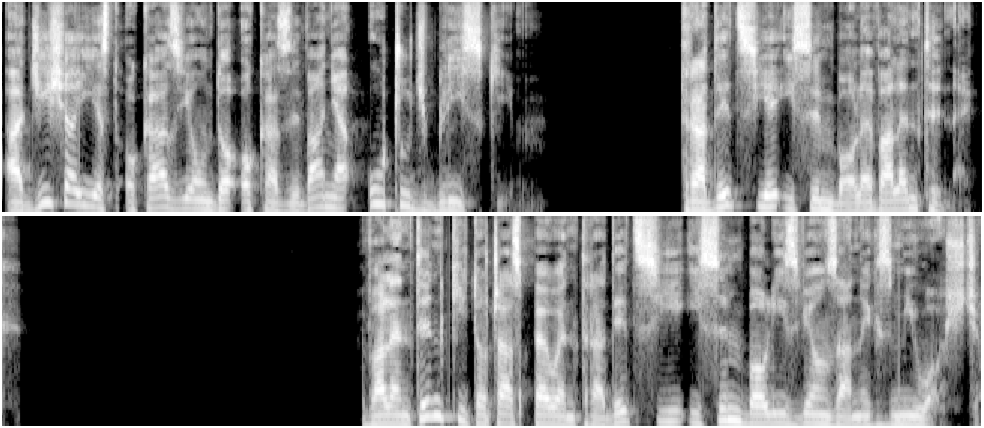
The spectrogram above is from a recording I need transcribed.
a dzisiaj jest okazją do okazywania uczuć bliskim. Tradycje i symbole walentynek. Walentynki to czas pełen tradycji i symboli związanych z miłością.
